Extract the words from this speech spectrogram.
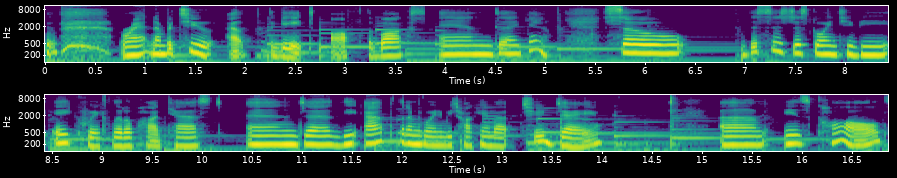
rant number two out the gate, off the box, and uh, yeah. So, this is just going to be a quick little podcast and uh, the app that I'm going to be talking about today um, is called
